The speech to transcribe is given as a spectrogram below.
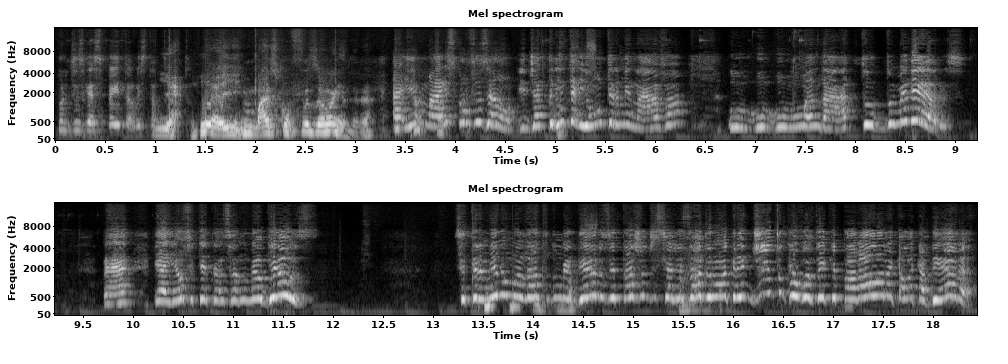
por desrespeito ao estatuto. E aí, mais confusão ainda, né? Aí, mais confusão. E dia 31 terminava o, o, o mandato do Medeiros. Né? E aí eu fiquei pensando, meu Deus, se termina o mandato do Medeiros e está judicializado, eu não acredito que eu vou ter que parar lá naquela cadeira.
